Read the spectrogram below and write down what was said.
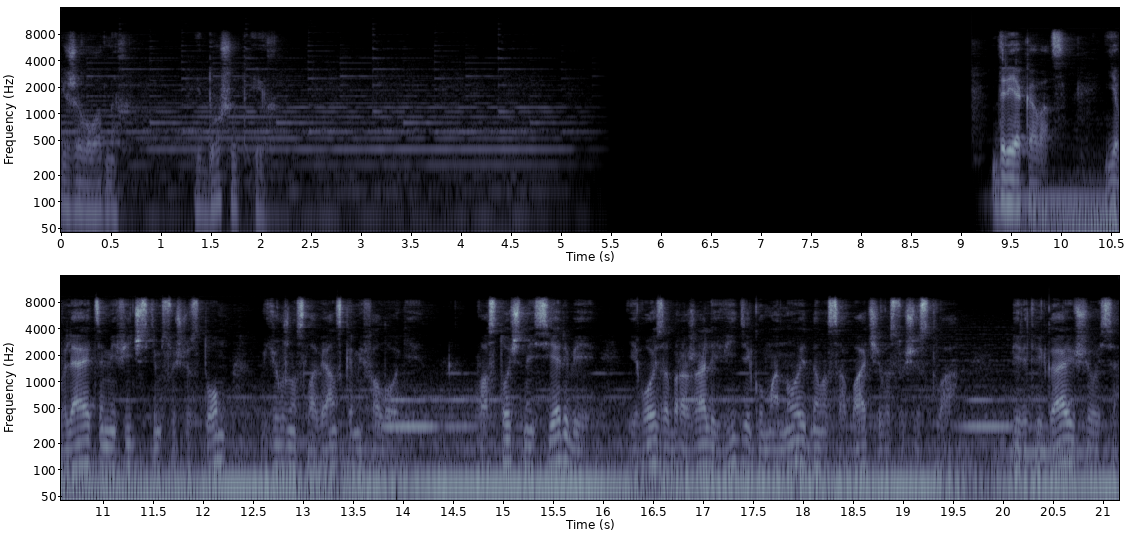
и животных и душит их. Дрековац является мифическим существом в южнославянской мифологии. В Восточной Сербии его изображали в виде гуманоидного собачьего существа, передвигающегося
